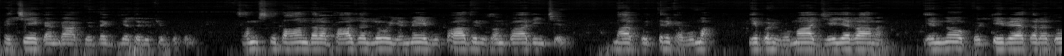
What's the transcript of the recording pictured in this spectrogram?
ప్రత్యేకంగా కృతజ్ఞతలు చెప్పుకుంది సంస్కృతాంధ్ర భాషల్లో ఎంఏ ఉపాధులు సంపాదించింది నా పుత్రిక ఉమ. ఇప్పుడు ఉమా జయరామన్ ఎన్నో కొట్టివేతలతో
